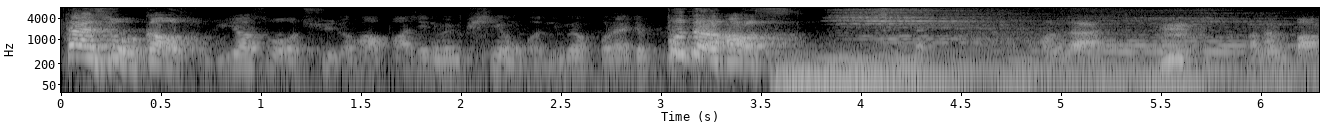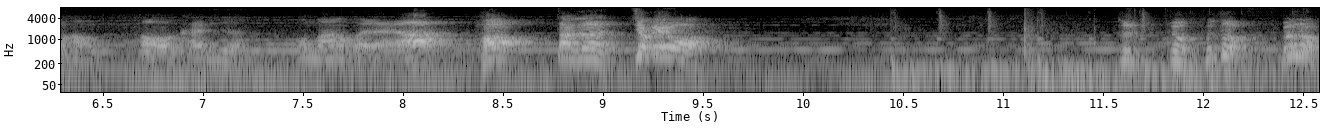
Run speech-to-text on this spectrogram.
但是我告诉你，要是我去的话，发现你们骗我，你们回来就不得好死。胖子，嗯，把他们绑好，好好看着，我马上回来啊。好，大哥交给我。走走，不动，不动。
